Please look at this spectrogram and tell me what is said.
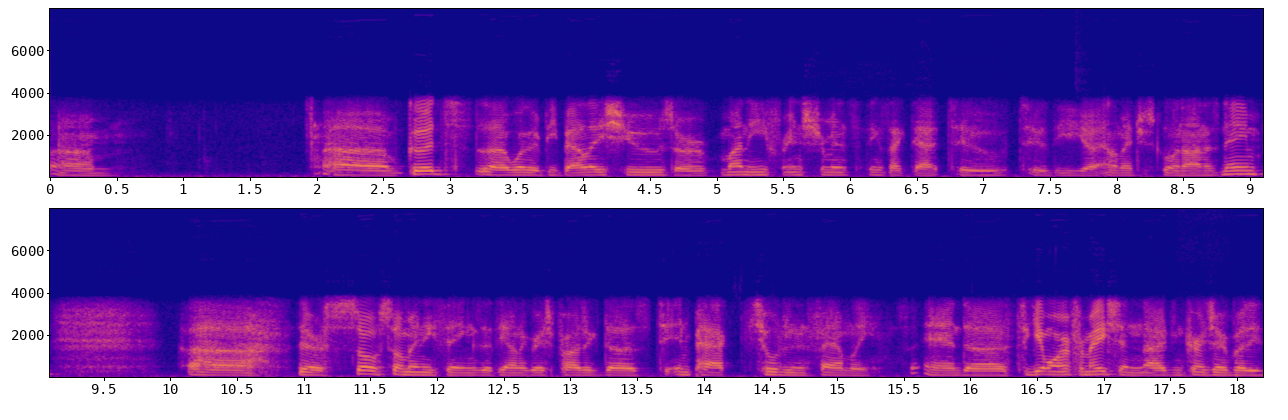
um, uh, goods, uh, whether it be ballet shoes or money for instruments things like that, to to the uh, elementary school in Anna's name. Uh, there are so so many things that the Anna Grace Project does to impact children and families. And uh, to get more information, I'd encourage everybody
